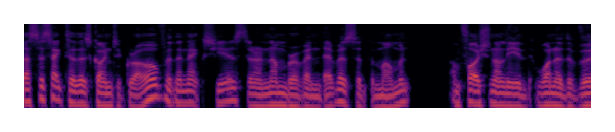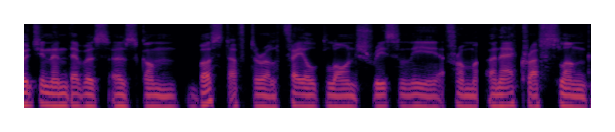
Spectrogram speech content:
that's a sector that's going to grow over the next years. There are a number of endeavors at the moment. Unfortunately, one of the Virgin endeavors has gone bust after a failed launch recently from an aircraft slung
